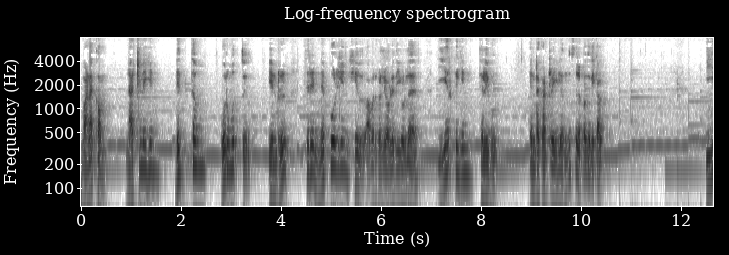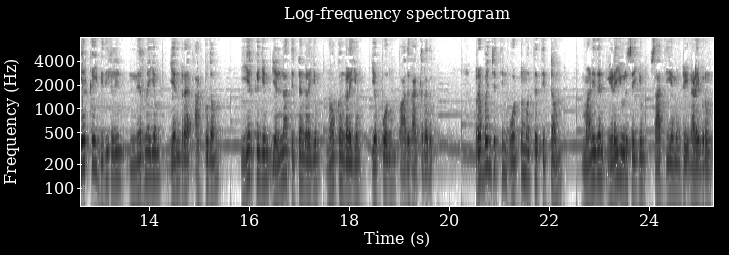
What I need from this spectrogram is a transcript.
வணக்கம். நற்றினையின் நித்தம் ஒரு முத்து திரு நெப்போலியன் ஹில் அவர்கள் எழுதியுள்ள இயற்கையின் தெளிவு என்ற கட்டுரையிலிருந்து சில பகுதிகள். இயற்கை விதிகளின் நிர்ணயம் என்ற அற்புதம் இயற்கையின் எல்லா திட்டங்களையும் நோக்கங்களையும் எப்போதும் பாதுகாக்கிறது. பிரபஞ்சத்தின் ஒட்டுமொத்த திட்டம் மனிதன் இடையூறு செய்யும் சாத்தியமின்றி நடைபெறும்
